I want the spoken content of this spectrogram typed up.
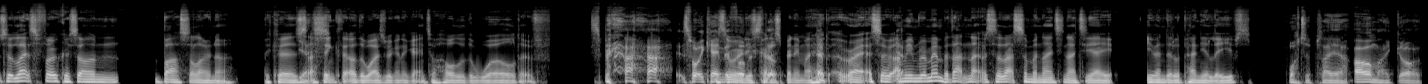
So let's focus on Barcelona because I think that otherwise we're going to get into a whole other world of it's what we came it's before. already kind of spinning my head. Right. So I mean, remember that. So that summer 1998, Ivan de la Pena leaves. What a player. Oh my God.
